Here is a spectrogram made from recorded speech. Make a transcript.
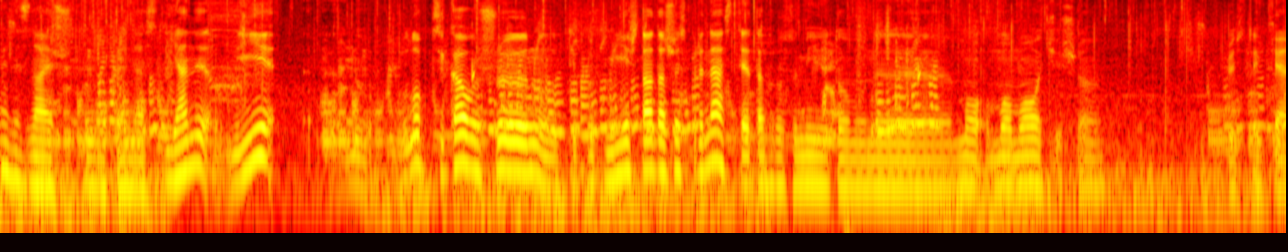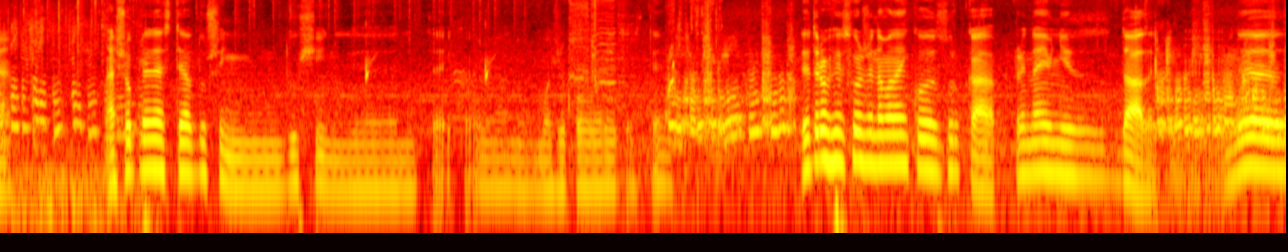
Я не знаю, що мені принести. Я не. Мені. Ну, було б цікаво, що, ну, типу, мені ж треба щось принести, я так розумію, тому не мо, момо чи що. Щось таке. А що принести я в душі? Душі не, не я, ну, може поговорити з тим. Ти трохи схожий на маленького зурка, принаймні здалеку. Ну,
